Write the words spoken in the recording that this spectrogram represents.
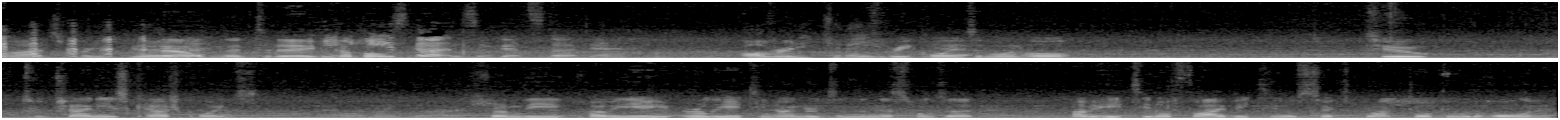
Oh, that's pretty good. No, and then today, he, couple, has gotten some good stuff. Yeah. Already today. three coins in one hole. Two, two Chinese cash coins. Oh my god. from the probably early 1800s, and then this one's a probably 1805, 1806 Brock token with a hole in it.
